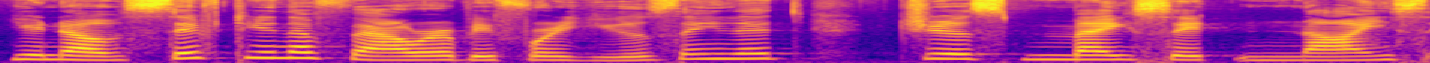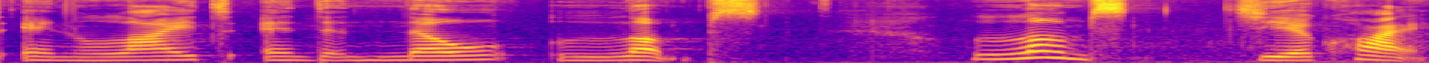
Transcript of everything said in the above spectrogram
You know, sifting the flour before using it just makes it nice and light and no lumps. Lumps 结块。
